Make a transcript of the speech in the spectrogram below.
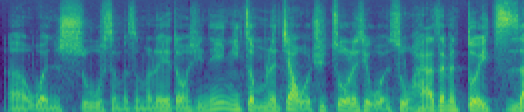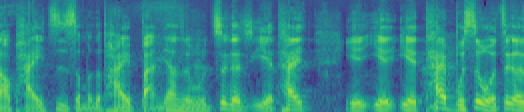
呃文书什么什么那些东西。你你总不能叫我去做那些文书，我还要在那边对字啊、排字什么的排版这样子，我这个也太也也也太不是我这个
